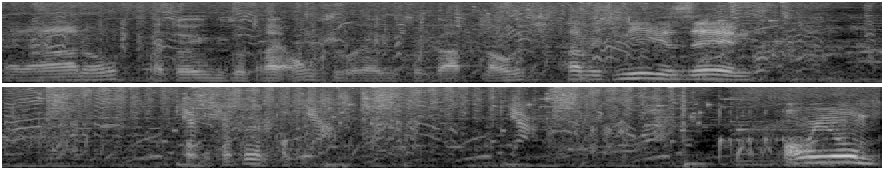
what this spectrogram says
Keine Ahnung. Er hat doch irgendwie so drei Onkel oder irgendwie so gehabt, glaube ich. Habe ich nie gesehen. Oh, ich hab den. Okay. Hau ihn um.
